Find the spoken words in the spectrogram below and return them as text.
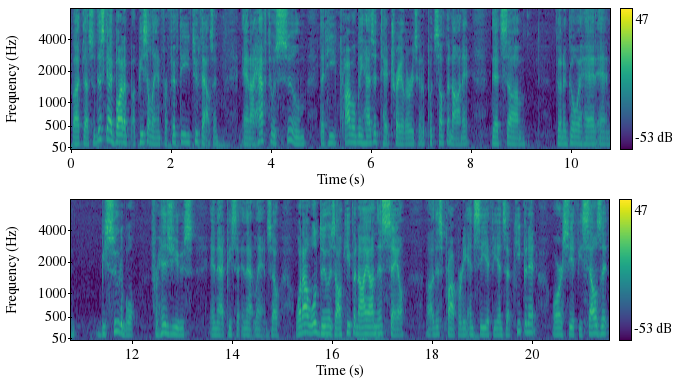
but uh, so this guy bought a, a piece of land for fifty two thousand and I have to assume that he probably has a t- trailer. He's going to put something on it that's um, going to go ahead and be suitable for his use in that piece of, in that land. So what I will do is I'll keep an eye on this sale, uh, this property, and see if he ends up keeping it or see if he sells it,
